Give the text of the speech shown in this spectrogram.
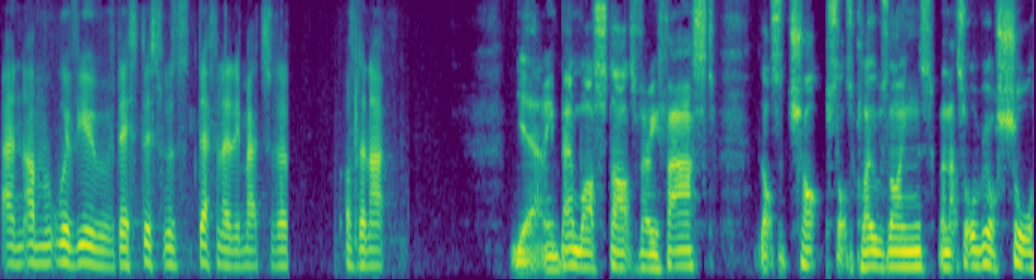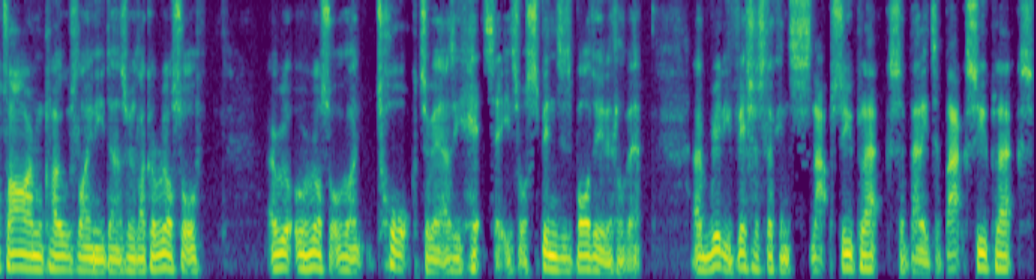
and I'm with you with this. This was definitely match of the, of the night. Yeah, I mean Benoit starts very fast, lots of chops, lots of clotheslines, and that sort of real short arm clothesline he does with like a real sort of a real, a real sort of like torque to it as he hits it. He sort of spins his body a little bit. A really vicious looking snap suplex, a belly to back suplex.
